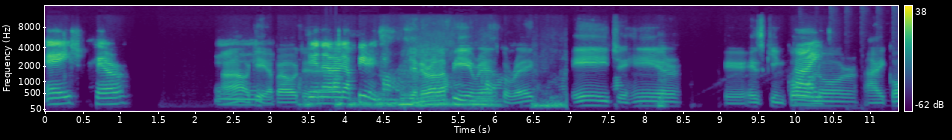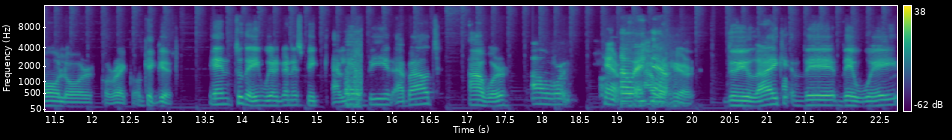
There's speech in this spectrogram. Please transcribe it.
age, hair. Ah, okay, uh, about uh, General appearance. general appearance, correct? Age, hair, uh, skin Height. color, eye color, correct? Okay, good. And today we're gonna speak a little bit about our Our hair. Our our hair. hair. Do you like the the way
